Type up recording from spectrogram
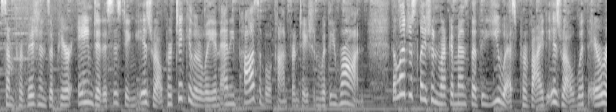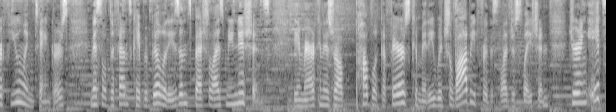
Some provisions appear aimed at assisting Israel, particularly in any possible confrontation with Iran. The legislation recommends that the U.S. provide Israel with air refueling tankers, missile defense capabilities, and specialized munitions. The American Israel Public Affairs Committee, which lobbied for this legislation during its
